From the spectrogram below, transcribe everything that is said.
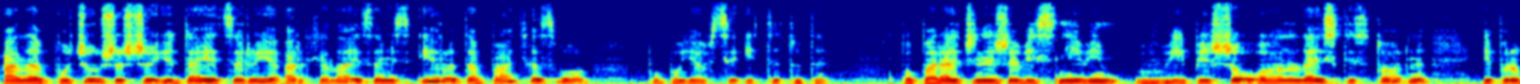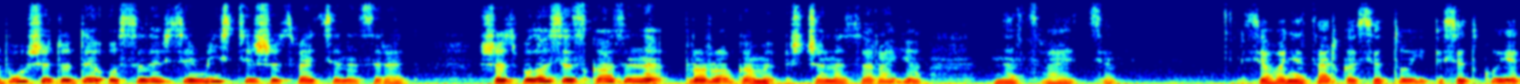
Але, почувши, що юдея царює Архилай замість ірода, батька свого, побоявся іти туди. Попереджений же ві сні він пішов у галилейські сторони і, прибувши туди, оселився в місті, що зветься Назарет, що збулося сказане пророками, що Назарея назветься. Сьогодні церква святкує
